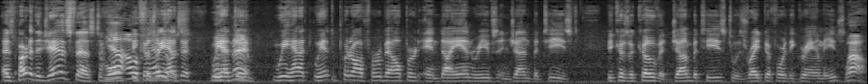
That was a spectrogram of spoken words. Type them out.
as part of the jazz festival Yeah, oh, because we had to we What a had to name. We had we had to put off Herb Alpert and Dianne Reeves and Jon Batiste because of COVID. Jon Batiste was right before the Grammys Wow.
